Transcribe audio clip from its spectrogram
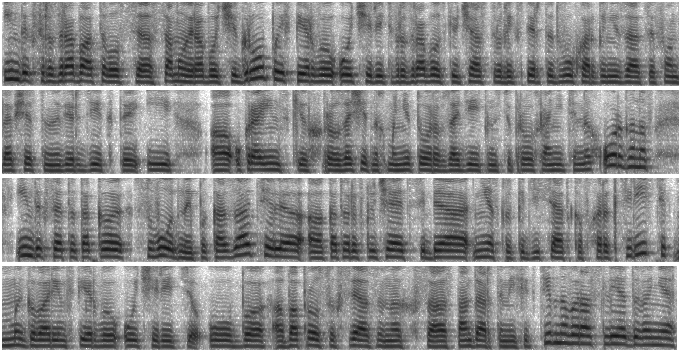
индекс разрабатывался самой рабочей группой. В первую очередь в разработке участвовали эксперты двух организаций Фонда общественного вердикта и а, украинских правозащитных мониторов за деятельностью правоохранительных органов. Индекс – это такой сводный показатель, а, который включает в себя несколько десятков характеристик. Мы говорим в первую очередь об а, вопросах, связанных со стандартами эффективного расследования,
